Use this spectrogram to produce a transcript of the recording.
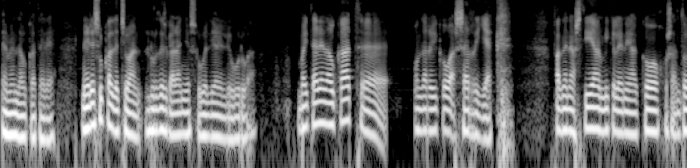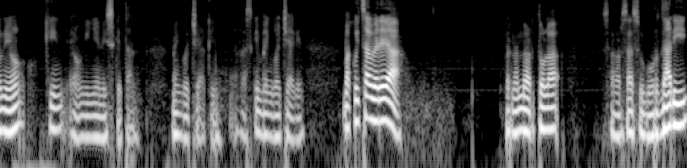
Hemen daukat ere. Nere zukaldetxoan Lourdes Garaño zubeldiaren liburua baita ere daukat e, ondarriko baserriak. Falden hastian Mikeleneako Jose Antonio kin egon ginen izketan. Bengotxeakin, errazkin bengotxeakin. Bakoitza berea, Fernando Artola, zagarzazu bordari,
